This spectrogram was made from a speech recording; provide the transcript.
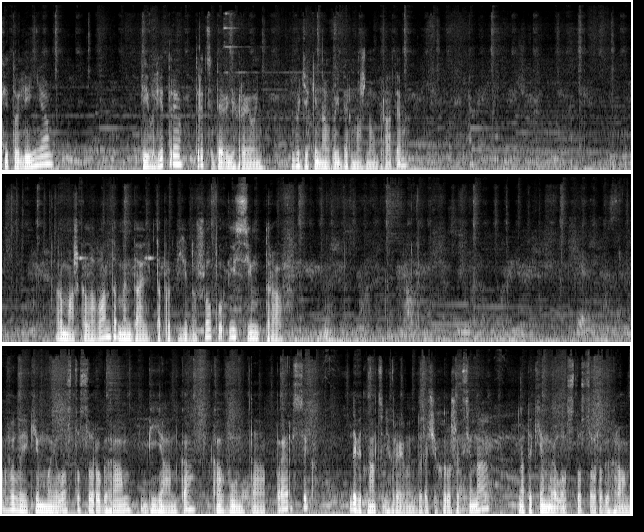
Фітолінія. Пів літри 39 гривень. Будь-який на вибір можна обрати. Ромашка лаванда, миндаль та пропіїну шоку і 7 трав. Велике мило 140 грам, біянка, кавун та персик 19 гривень. До речі, хороша ціна на таке мило 140 грам.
